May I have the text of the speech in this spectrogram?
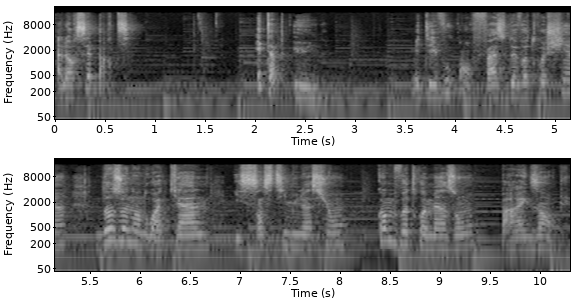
Alors c'est parti. Étape 1. Mettez-vous en face de votre chien dans un endroit calme et sans stimulation comme votre maison par exemple.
